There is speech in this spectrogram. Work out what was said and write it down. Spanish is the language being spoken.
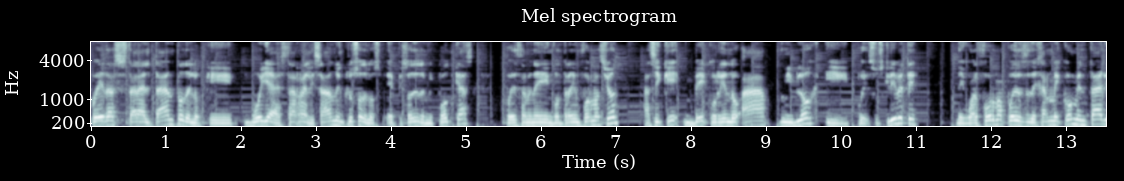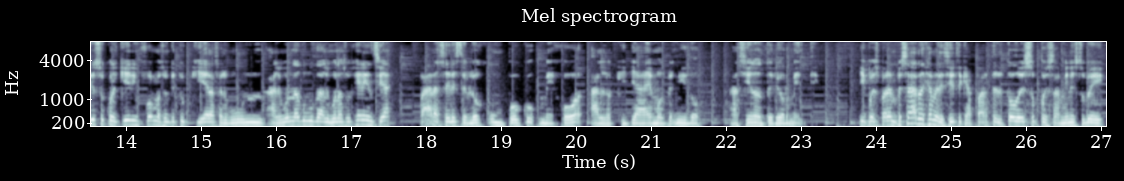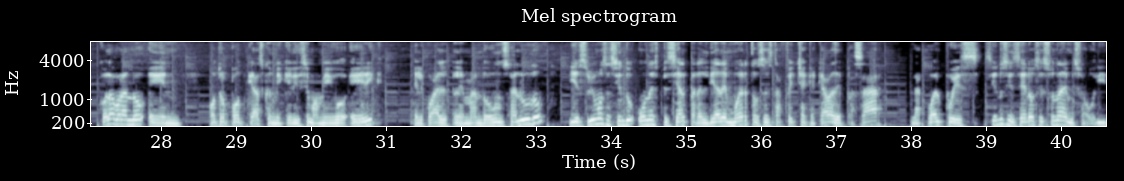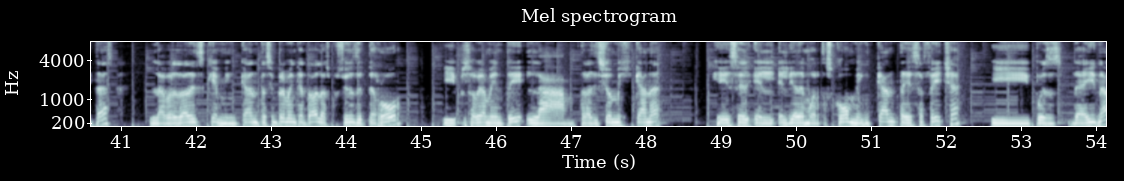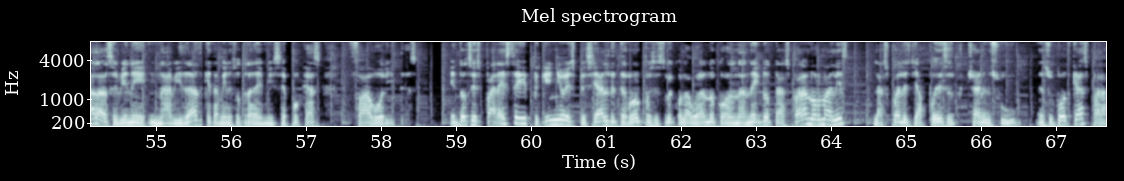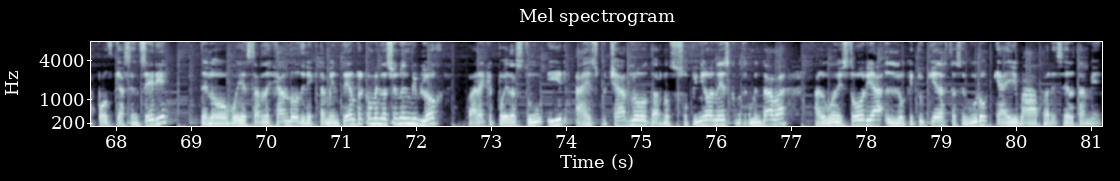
puedas estar al tanto de lo que voy a estar realizando, incluso de los episodios de mi podcast. Puedes también ahí encontrar información. Así que ve corriendo a mi blog y pues suscríbete. De igual forma puedes dejarme comentarios o cualquier información que tú quieras, algún, alguna duda, alguna sugerencia para hacer este blog un poco mejor a lo que ya hemos venido haciendo anteriormente. Y pues para empezar, déjame decirte que aparte de todo eso, pues también estuve colaborando en otro podcast con mi queridísimo amigo Eric, el cual le mando un saludo. Y estuvimos haciendo un especial para el Día de Muertos, esta fecha que acaba de pasar, la cual pues, siendo sinceros, es una de mis favoritas la verdad es que me encanta, siempre me han encantado las cuestiones de terror y pues obviamente la tradición mexicana que es el, Día de Muertos. Como me encanta esa fecha y pues de ahí nada, se viene Navidad que también es otra de mis épocas favoritas. Entonces, para este pequeño especial de terror, pues estuve colaborando con anécdotas paranormales, las cuales ya puedes escuchar en su, en su podcast para podcast en serie. Te lo voy a estar dejando directamente en recomendación en mi blog para que puedas tú ir a escucharlo, darnos sus opiniones, como te comentaba, alguna historia, lo que tú quieras, te aseguro que ahí va a aparecer también.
